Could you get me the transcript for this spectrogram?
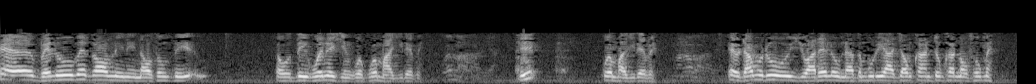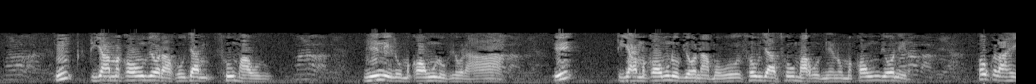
အဲဘယ်လိုပဲကောင်းနေနေနောက်ဆုံးသေးဟိုသေးခွဲနေရှင်ခွဲခွဲမှာကြီးတယ်ပဲခွဲမှာပါဗျာဟင်ခွဲမှာကြီးတယ်ပဲအဲဒါမှမဟုတ်ရွာတဲ့လုံနာသမုဒိယအကြောင်းခံဒုက္ခနောက်ဆုံးပဲ ဟင်ဒီကမကောင်းပြောတာဟိုကြသုံးပါဘူးညင်းနေလို့မကောင်းဘူးလို့ပြောတာဟင်ဒီကမကောင်းဘူးလို့ပြောတာမဟုတ်ဘူးသုံးကြသုံးပါကိုမြင်လို့မကောင်းဘူးပြောနေတာဟုတ်ကလားဟိ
